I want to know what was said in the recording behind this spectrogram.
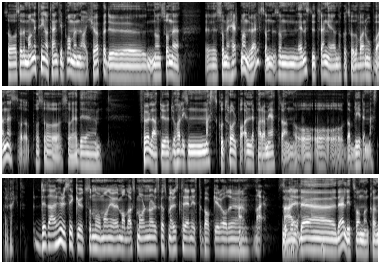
Så, så, det er mange ting å tenke på, men kjøper du noen sånne uh, som er helt manuelle, som, som, det eneste du trenger, er noe til å varme opp vannet, så, så, så er det føler jeg at du, du, har liksom mest kontroll på alle parametrene, og, og, og, og, da blir det mest perfekt. Det der høres ikke ut som noe man gjør mandagsmorgen når det skal smøres tre nistepakker og du Nei. Nei, det, det, er litt sånn man kan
